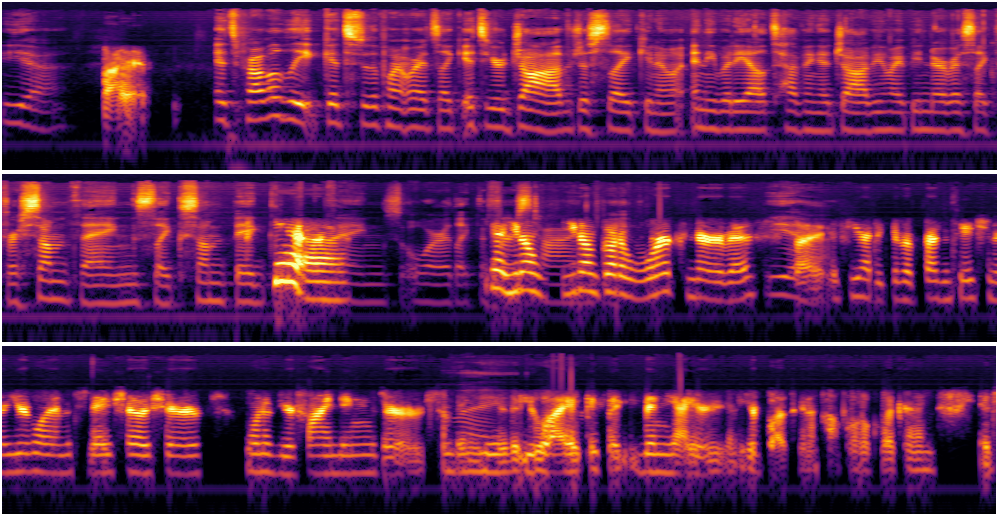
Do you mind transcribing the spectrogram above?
Yeah. by it. It's probably it gets to the point where it's like it's your job, just like you know anybody else having a job. You might be nervous like for some things, like some big Yeah. things, or like the Yeah, you don't time. you don't go to work nervous, Yeah. but if you had to give a presentation or you're going on the Today Show, share one of your findings or something Right. new that you like, it's like then yeah, your your blood's gonna pump a little quicker, and it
